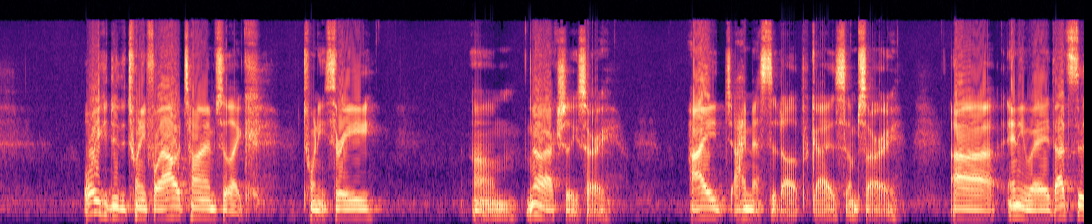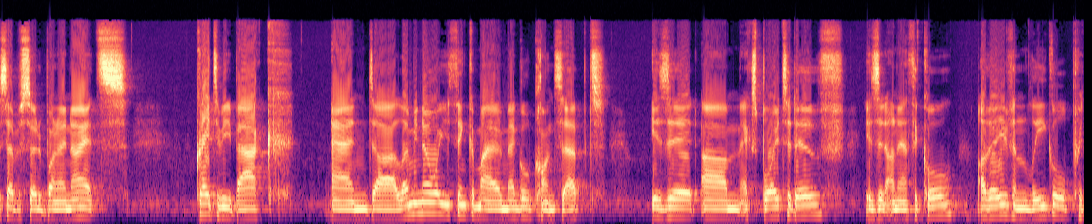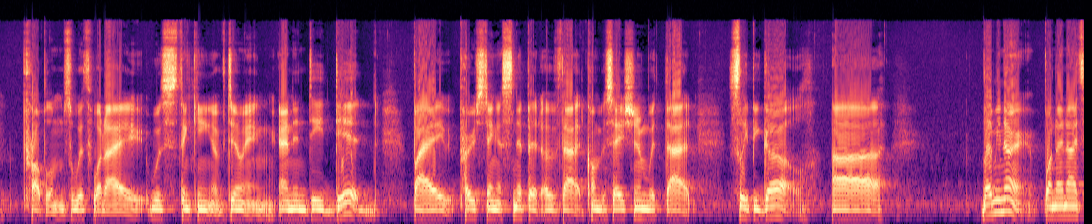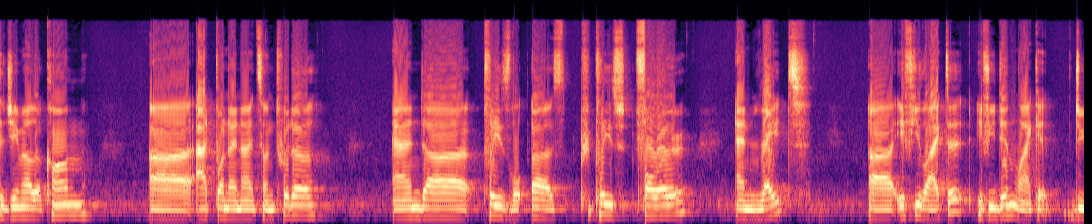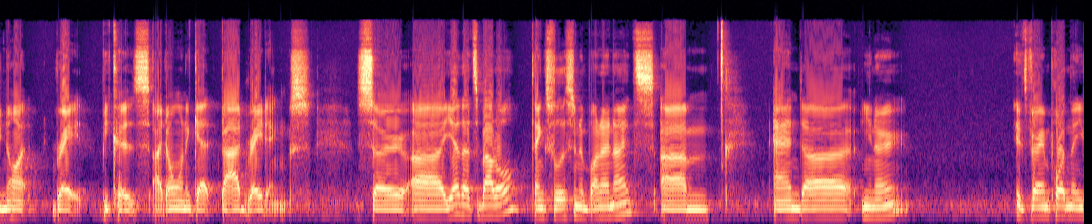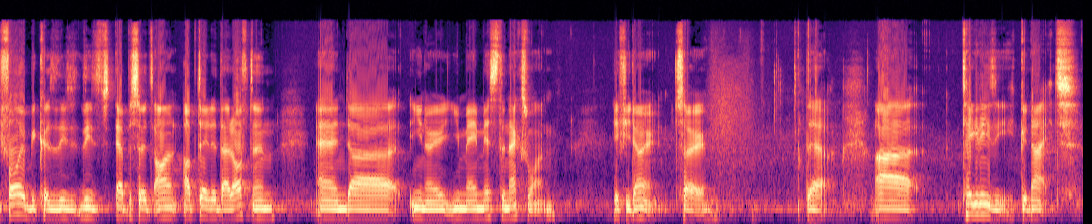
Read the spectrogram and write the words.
or you could do the 24 hour time so like 23 um, no actually sorry. I i messed it up guys. I'm sorry. Uh, anyway that's this episode of bondi nights. Great to be back and uh, let me know what you think of my Omegle concept. Is it um, exploitative? Is it unethical? Are there even legal pr- problems with what I was thinking of doing and indeed did by posting a snippet of that conversation with that sleepy girl? Uh, let me know. Bondi Nights at gmail.com, uh, at Bondi Nights on Twitter, and uh, please uh, please follow and rate uh, if you liked it. If you didn't like it, do not rate because I don't want to get bad ratings. So uh, yeah, that's about all. Thanks for listening to Bondi Nights. Um, and uh, you know, it's very important that you follow because these these episodes aren't updated that often, and uh, you know you may miss the next one if you don't. So, there. Uh, take it easy. Good night.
